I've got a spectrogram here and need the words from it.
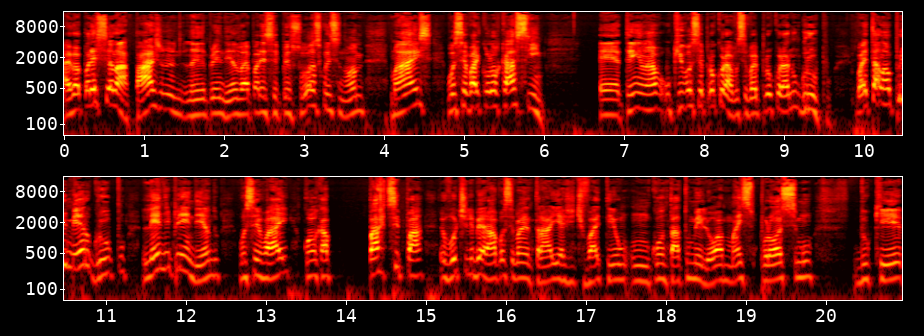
Aí vai aparecer lá, página Lendo Empreendendo, vai aparecer pessoas com esse nome, mas você vai colocar assim, é, tem lá o que você procurar, você vai procurar no grupo. Vai estar tá lá o primeiro grupo, Lendo Empreendendo, você vai colocar participar, eu vou te liberar, você vai entrar e a gente vai ter um, um contato melhor, mais próximo do que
